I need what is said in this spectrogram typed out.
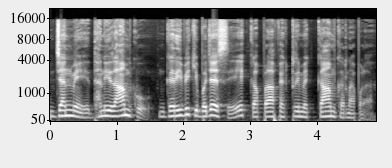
जन्मे धनी राम को गरीबी की वजह से कपड़ा फैक्ट्री में काम करना पड़ा।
